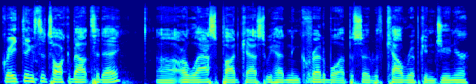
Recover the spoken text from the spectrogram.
great things to talk about today. Uh, our last podcast, we had an incredible episode with Cal Ripken Jr.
